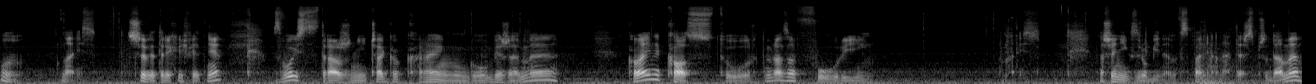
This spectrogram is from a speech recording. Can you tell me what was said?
Hmm, nice. Trzy wytrychy, świetnie. Zwój strażniczego kręgu bierzemy. Kolejny kostur, tym razem furii. Nice. Naszyjnik z rubinem, wspaniale, też sprzedamy.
